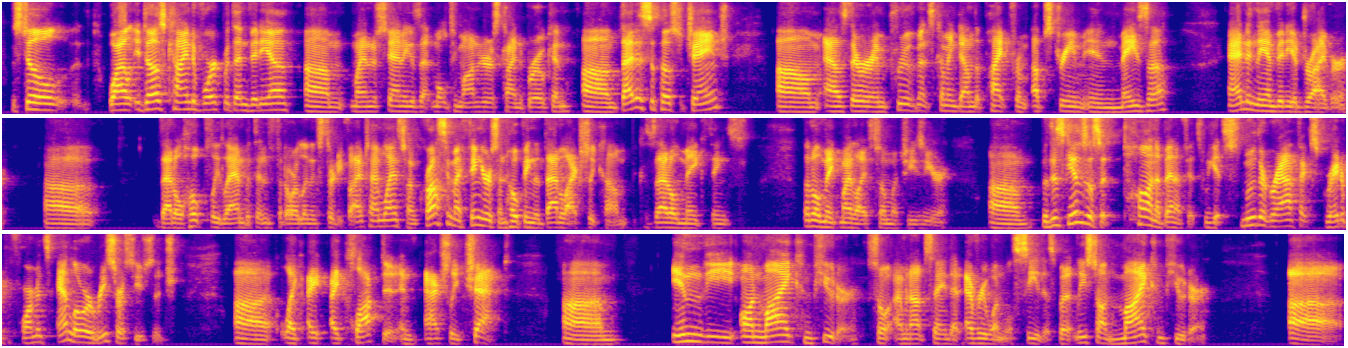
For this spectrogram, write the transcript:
still, while it does kind of work with NVIDIA, um, my understanding is that multi-monitor is kind of broken. Um, that is supposed to change um, as there are improvements coming down the pipe from upstream in Mesa and in the NVIDIA driver. Uh, that'll hopefully land within Fedora Linux 35 timeline. So I'm crossing my fingers and hoping that that'll actually come because that'll make things, that'll make my life so much easier. Um, but this gives us a ton of benefits. We get smoother graphics, greater performance, and lower resource usage. Uh, like I, I, clocked it and actually checked um, in the on my computer. So I'm not saying that everyone will see this, but at least on my computer, uh,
